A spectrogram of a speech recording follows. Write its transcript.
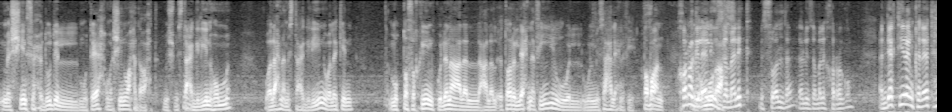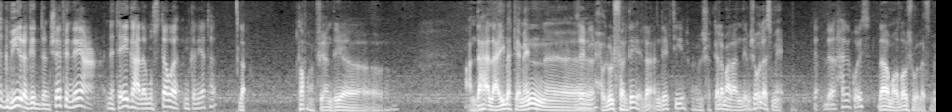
ماشيين في حدود المتاح وماشيين واحدة واحدة. مش مستعجلين هم ولا إحنا مستعجلين ولكن متفقين كلنا على على الإطار اللي إحنا فيه وال- والمساحة اللي إحنا فيها. طبعا خرج الأهلي. والزمالك؟ بالسؤال ده الأهلي والزمالك خرجهم؟ أندية كتيرة إمكانياتها كبيرة جدا. شايف إن هي نتائجها على مستوى إمكانياتها؟ لا طبعا في أندية عندها لعيبة كمان آه، زي؟ حلول فردية. لا أندية كتير. أنا مش هتكلم على أندية مش هقول أسماء. ده, ده حاجة كويسة. لا ما أقدرش أقول أسماء.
